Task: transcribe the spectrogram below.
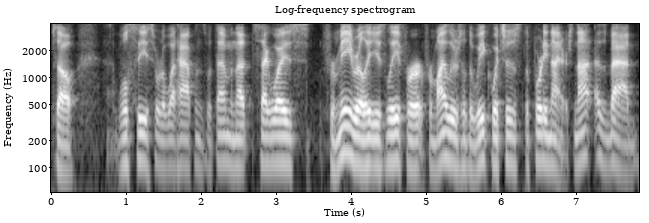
so we'll see sort of what happens with them. And that segues for me really easily for, for my loser of the week, which is the 49ers. Not as bad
